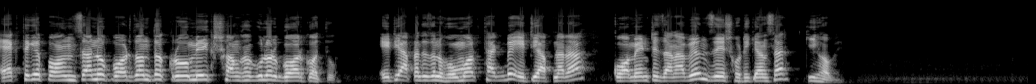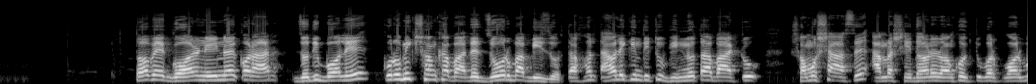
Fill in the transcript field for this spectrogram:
এক থেকে পঞ্চান্ন পর্যন্ত ক্রমিক সংখ্যাগুলোর গড় কত? এটি আপনাদের জন্য হোমওয়ার্ক থাকবে, এটি আপনারা কমেন্টে জানাবেন যে সঠিক অ্যান্সার কি হবে। তবে গড় নির্ণয় করার যদি বলে ক্রমিক সংখ্যা বাদে জোর বা বিজোর তাহলে তাহলে কিন্তু একটু ভিন্নতা বা একটু সমস্যা আছে। আমরা সেই ধরনের অঙ্ক একটু পর করব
